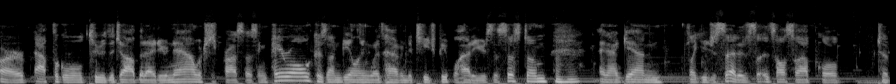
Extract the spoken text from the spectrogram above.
are applicable to the job that I do now, which is processing payroll, because I'm dealing with having to teach people how to use the system. Mhm. And again, like you just said, it's, it's also applicable to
